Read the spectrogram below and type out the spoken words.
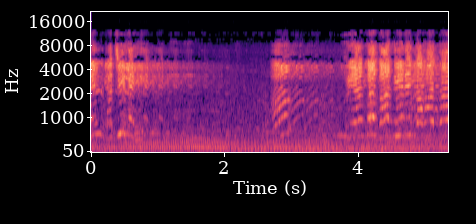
सेकंड बची नहीं हाँ प्रियंका गांधी ने कहा था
